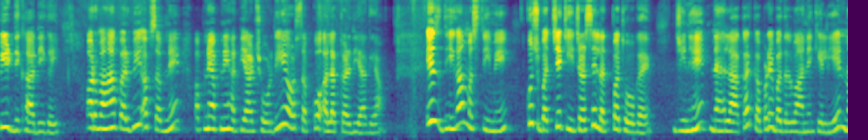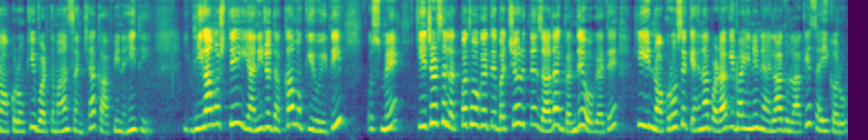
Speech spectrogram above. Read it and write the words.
पीठ दिखा दी गई और वहाँ पर भी अब सबने अपने अपने हथियार छोड़ दिए और सबको अलग कर दिया गया। इस धीगा मस्ती में कुछ बच्चे कीचड़ से लथपथ हो गए। जिन्हें नहलाकर कपड़े बदलवाने के लिए नौकरों की वर्तमान संख्या काफ़ी नहीं थी। धीगा मुश्ती यानी जो धक्का मुक्की हुई थी, उसमें कीचड़ से लथपथ हो गए थे बच्चे और इतने ज़्यादा गंदे हो गए थे कि नौकरों से कहना पड़ा कि भाई इन्हें नहला धुला के सही करो।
